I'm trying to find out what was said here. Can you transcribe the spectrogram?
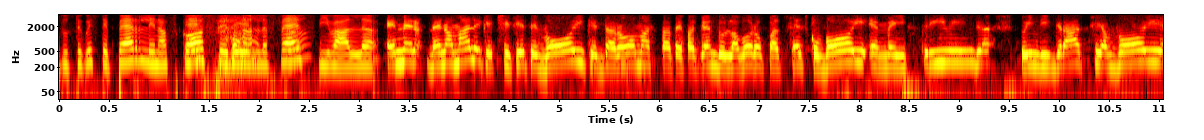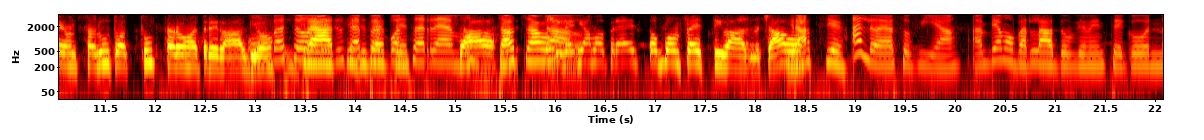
tutte queste perle nascoste del Esatto. festival. E meno, meno male che ci siete voi che da Roma state facendo un lavoro pazzesco voi e mainstreaming, quindi grazie a voi e un saluto a tutta Roma 3 Radio. Un bacione Grazie, Giuseppe, Giuseppe. e buon Sanremo. Ciao. Ciao ciao. Ci vediamo presto, buon festival, ciao. Grazie. Allora Sofia, abbiamo parlato ovviamente con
